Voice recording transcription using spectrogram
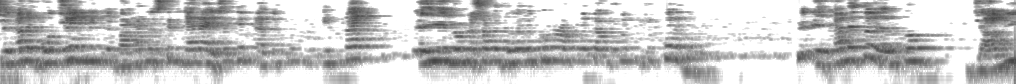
সেখানে বলছেন যে বাংলাদেশ থেকে যারা এসেছেন তাদের কোনো ঠিক নাই। এই এই লোকের সঙ্গে যোগাযোগ করুন, আপনার কাগজপত্র করে দেবেন এখানে তো এরকম জালি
